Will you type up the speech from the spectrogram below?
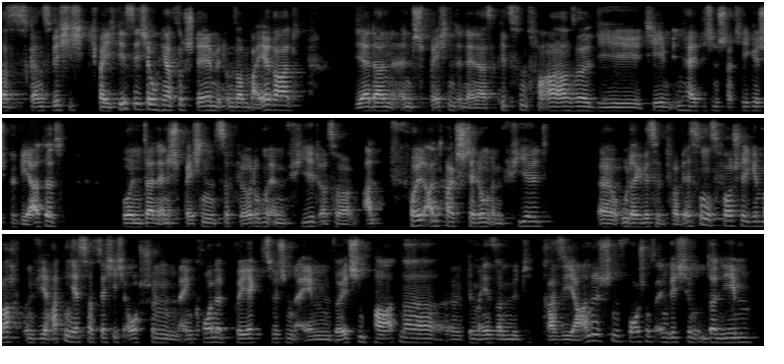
das ist ganz wichtig, Qualitätssicherung herzustellen mit unserem Beirat, der dann entsprechend in einer Skizzenphase die Themen inhaltlich und strategisch bewertet und dann entsprechend zur Förderung empfiehlt, also Vollantragstellung empfiehlt äh, oder gewisse Verbesserungsvorschläge macht. Und wir hatten jetzt tatsächlich auch schon ein Cornet-Projekt zwischen einem deutschen Partner äh, gemeinsam mit brasilianischen Forschungseinrichtungen Unternehmen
